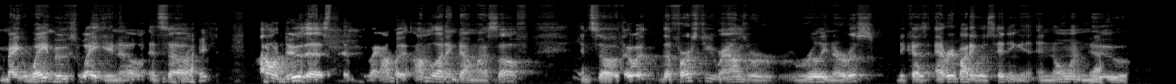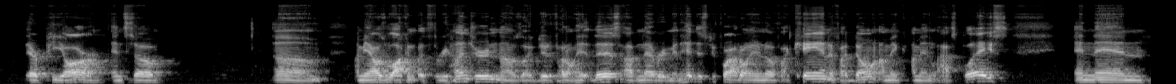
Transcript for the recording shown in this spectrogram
make weight moves weight, you know. And so Right. I don't do this. Like I'm, I'm letting down myself. And so there were, the first few rounds were really nervous because everybody was hitting it and no one Yeah. knew their PR. And so, um, I mean, I was walking up at 300 and I was like, dude, if I don't hit this, I've never even hit this before. I don't even know if I can. If I don't, I'm in, I'm in last place. And then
